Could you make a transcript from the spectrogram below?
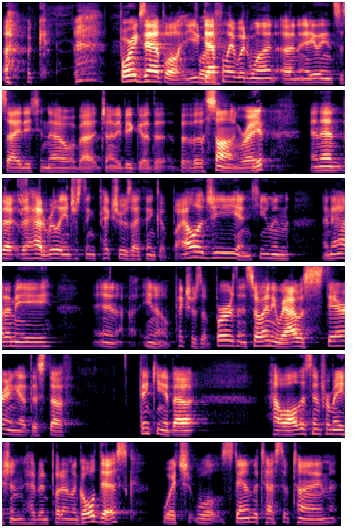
okay. For example, you For, definitely would want an alien society to know about Johnny B. Goode, the, the, the song, right? Yep. And then they, had really interesting pictures, I think, of biology and human anatomy and, you know, pictures of birds. And so, anyway, I was staring at this stuff, thinking about how all this information had been put on a gold disc, which will stand the test of time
